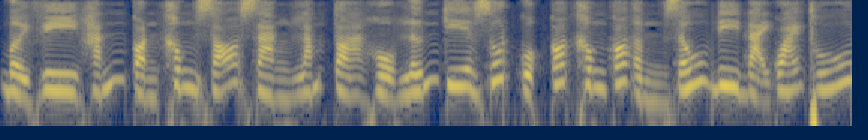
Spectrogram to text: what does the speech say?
Bởi vì hắn còn không rõ ràng lắm tòa hồ lớn kia rốt cuộc có không có ẩn giấu đi đại quái thú.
